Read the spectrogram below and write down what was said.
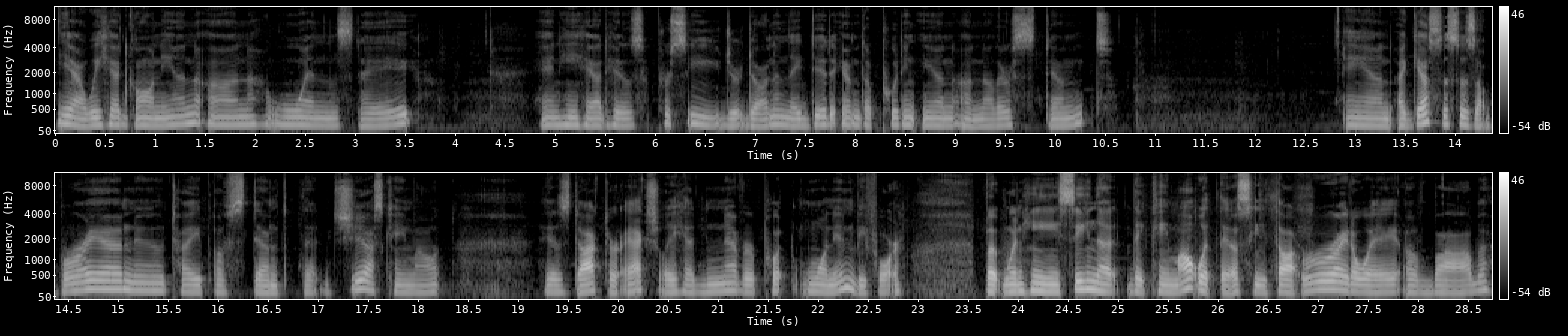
yeah, we had gone in on Wednesday and he had his procedure done and they did end up putting in another stent. And I guess this is a brand new type of stent that just came out. His doctor actually had never put one in before. But when he seen that they came out with this, he thought right away of Bob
